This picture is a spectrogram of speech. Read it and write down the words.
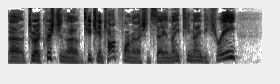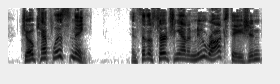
uh, to a Christian uh, teaching and talk format, I should say, in 1993, Joe kept listening. Instead of searching out a new rock station,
